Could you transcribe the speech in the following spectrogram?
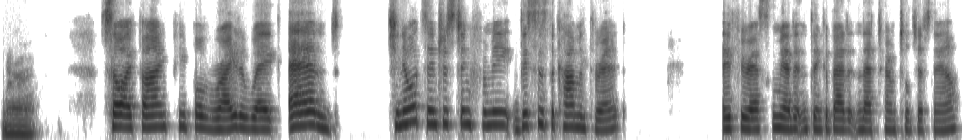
Right. So I find people right away and you know what's interesting for me? This is the common thread. If you're asking me, I didn't think about it in that term till just now.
